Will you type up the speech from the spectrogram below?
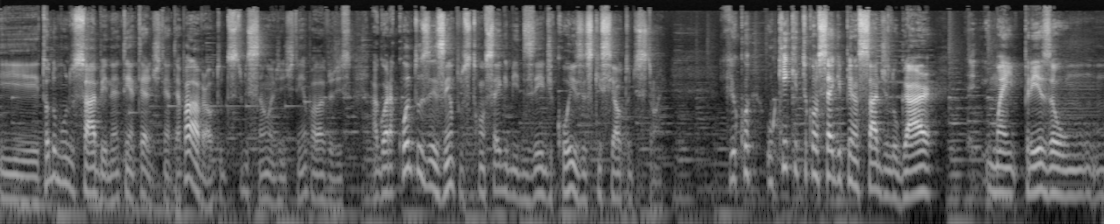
E todo mundo sabe, né? Tem até, a gente tem até a palavra autodestruição, a gente tem a palavra disso. Agora, quantos exemplos tu consegue me dizer de coisas que se autodestroem? O que que tu consegue pensar de lugar, uma empresa, um,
